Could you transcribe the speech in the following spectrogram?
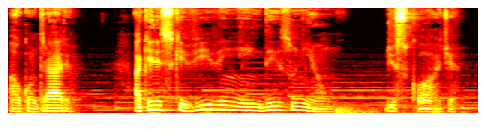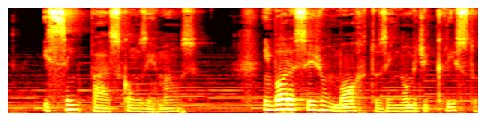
Ao contrário, aqueles que vivem em desunião, discórdia e sem paz com os irmãos, embora sejam mortos em nome de Cristo,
